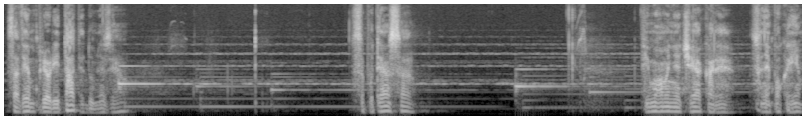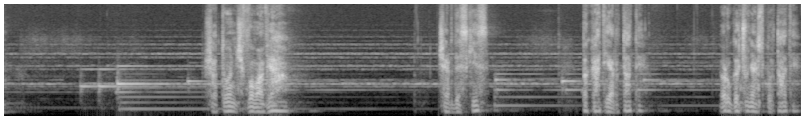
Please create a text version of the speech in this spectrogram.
să avem prioritate Dumnezeu, să putem să fim oamenii aceia care să ne pocăim. Și atunci vom avea cer deschis, păcate iertate, rugăciuni ascultate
